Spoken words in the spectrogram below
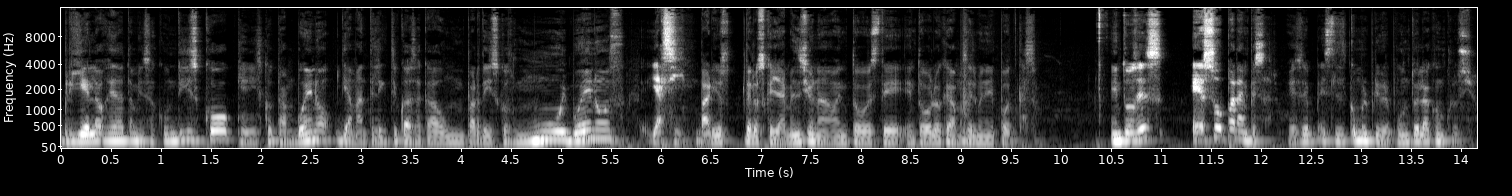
Briela Ojeda también sacó un disco, qué disco tan bueno. Diamante Eléctrico ha sacado un par de discos muy buenos. Y así, varios de los que ya he mencionado en todo, este, en todo lo que vamos a ver en el podcast. Entonces, eso para empezar. Ese, es como el primer punto de la conclusión.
